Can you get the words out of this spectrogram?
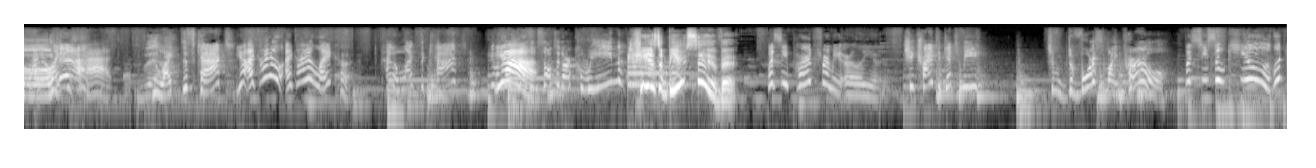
Ew. like this cat. You like this cat? Yeah, I kind of, I kind of like her. Kind of like the cat? yeah. Insulted our queen. She is abusive. But she purred for me earlier. She tried to get me to my pearl. But she's so cute. Look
